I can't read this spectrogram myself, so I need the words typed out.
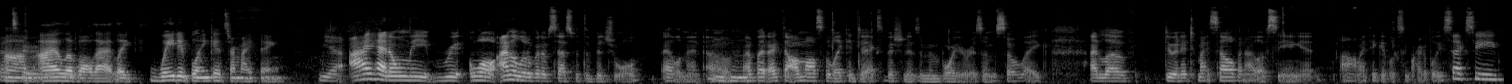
Um, I love cool. all that. Like weighted blankets are my thing. Yeah, I had only re- well, I'm a little bit obsessed with the visual element of, Mm-hmm. but I thought I'm also like into exhibitionism and voyeurism. So like, I love doing it to myself, and I love seeing it. Um, I think it looks incredibly sexy.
